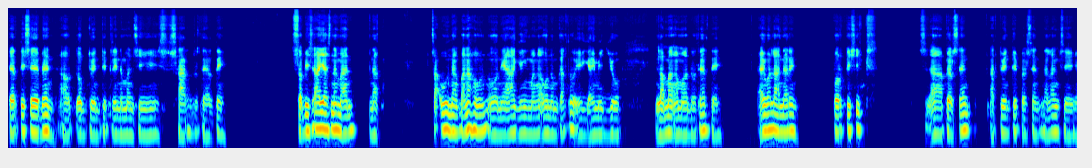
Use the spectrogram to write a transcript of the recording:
37 out of 23 naman si Sara Duterte. Sa Visayas naman na sa unang panahon o niaging mga unang katuig ay medyo lamang ang mga Duterte, ay wala na rin, 46 ah, percent at 20% na lang si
